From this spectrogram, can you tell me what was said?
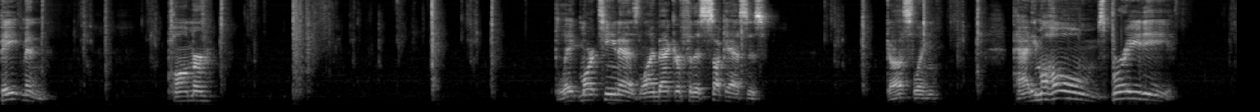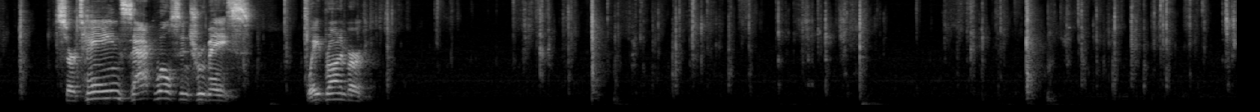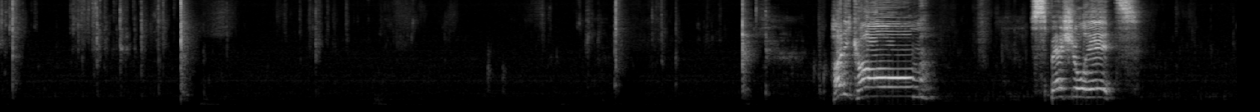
Bateman. Palmer. Blake Martinez, linebacker for the Suckasses. Gosling. Patty Mahomes. Brady. Surtain. Zach Wilson, true base. Wade Bronnenberg. Honeycomb! Special hit.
